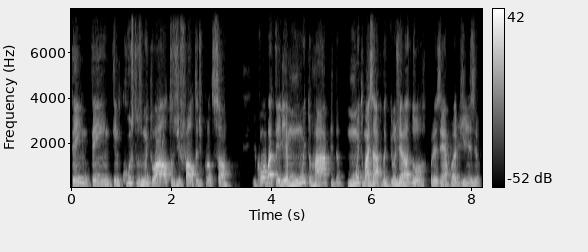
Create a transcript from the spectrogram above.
tem, tem, tem custos muito altos de falta de produção. E como a bateria é muito rápida, muito mais rápida que um gerador, por exemplo, a diesel,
